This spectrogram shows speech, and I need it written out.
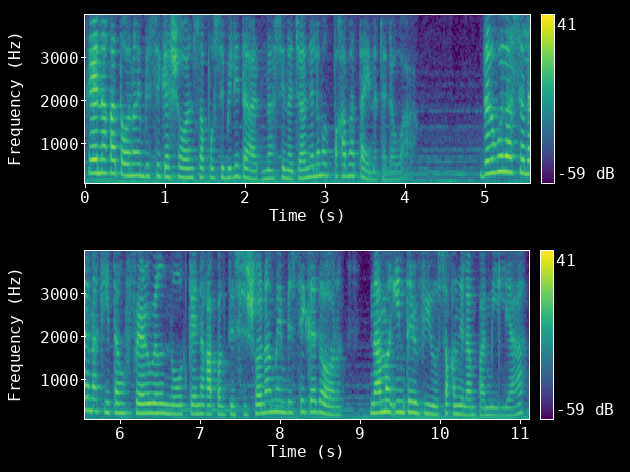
Kaya nakataon ang investigasyon sa posibilidad na sinadya nila magpakamatay na dalawa. Dahil wala silang nakitang farewell note kaya nakapagdesisyon ang mga investigador na mag-interview sa kanilang pamilya,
